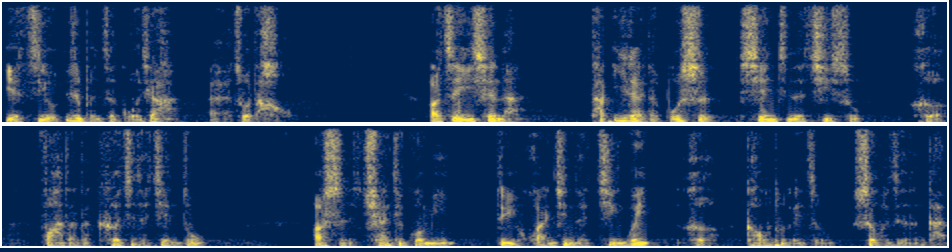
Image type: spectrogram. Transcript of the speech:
也只有日本这国家哎做得好。而这一切呢，它依赖的不是先进的技术和发达的科技的监督，而是全体国民。对环境的敬畏和高度的一种社会责任感。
